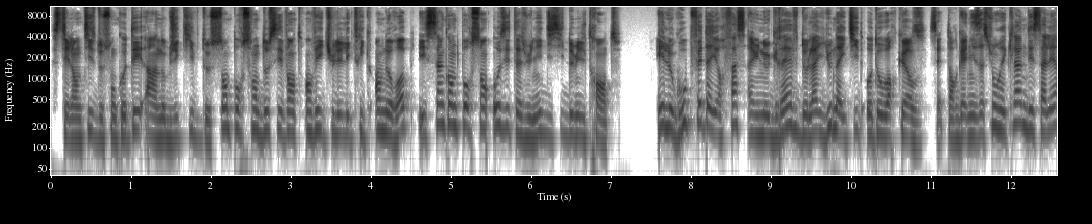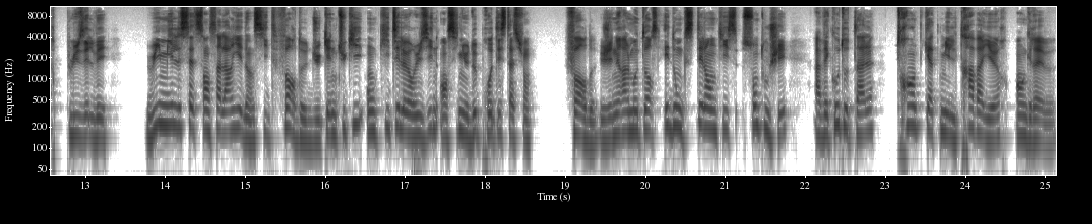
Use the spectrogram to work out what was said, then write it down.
Stellantis de son côté a un objectif de 100% de ses ventes en véhicules électriques en Europe et 50% aux États-Unis d'ici 2030. Et le groupe fait d'ailleurs face à une grève de la United Auto Workers. Cette organisation réclame des salaires plus élevés. 8700 salariés d'un site Ford du Kentucky ont quitté leur usine en signe de protestation. Ford, General Motors et donc Stellantis sont touchés, avec au total 34 000 travailleurs en grève.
